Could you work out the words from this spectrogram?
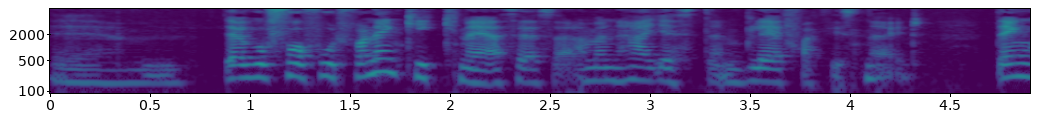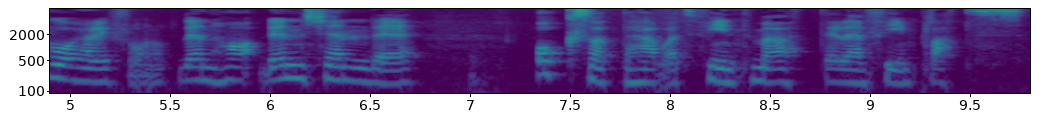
Ehm, jag får fortfarande en kick när jag säger så här, ah, men den här gästen blev faktiskt nöjd. Den går härifrån och den, har, den kände också att det här var ett fint möte eller en fin plats.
